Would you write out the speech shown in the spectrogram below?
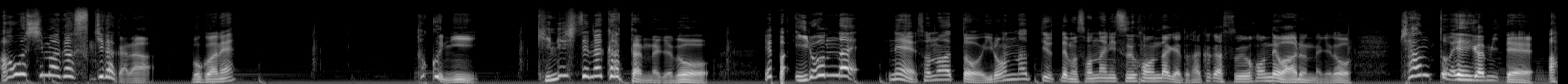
青島が好きだから、僕はね、特に気にしてなかったんだけど、やっぱいろんなねその後いろんなって言ってもそんなに数本だけどたかが数本ではあるんだけどちゃんと映画見てあ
